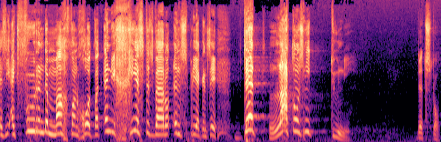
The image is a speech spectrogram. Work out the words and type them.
is die uitvoerende mag van God wat in die geesteswêreld inspreek en sê dit laat ons nie toe nie. Dit stop.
